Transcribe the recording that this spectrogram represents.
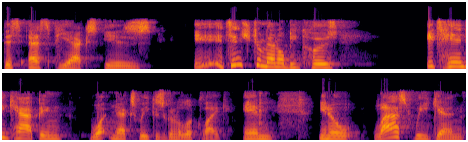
This SPX is, it's instrumental because it's handicapping what next week is going to look like. And you know, last weekend,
